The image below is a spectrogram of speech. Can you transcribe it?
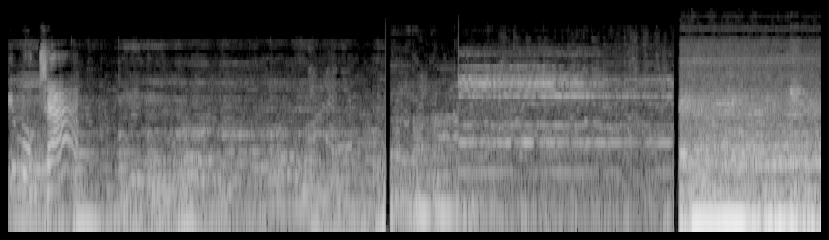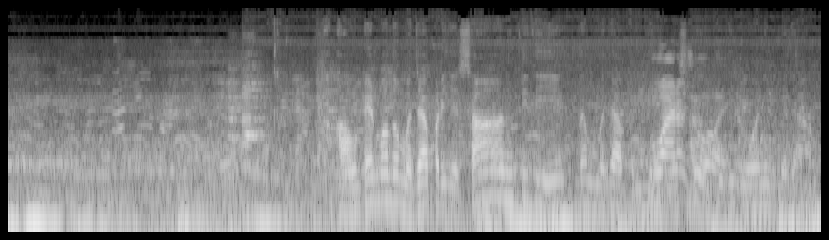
લાગે મોક્ષા ફાઉન્ટેનમાં તો મજા પડી જાય. શાંતિથી એકદમ મજા પડી જાય? જોવાની મજા આવે.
